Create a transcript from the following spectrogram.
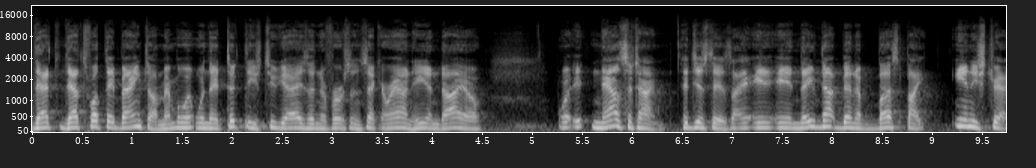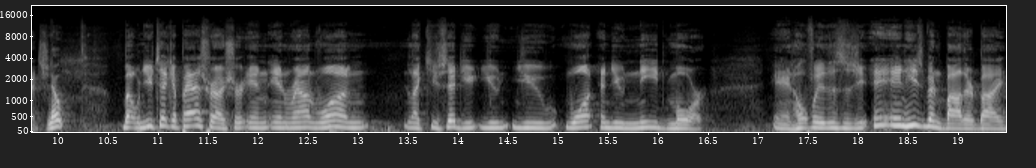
that that's what they banked on. Remember when, when they took these two guys in the first and second round, he and Dayo. Well, it, now's the time. It just is, I, and, and they've not been a bust by any stretch. Nope. But when you take a pass rusher in, in round one, like you said, you, you you want and you need more, and hopefully this is. And and he's been bothered by,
